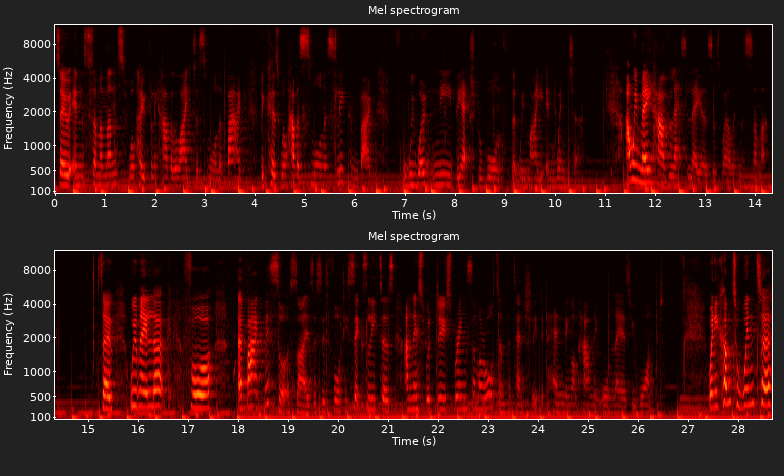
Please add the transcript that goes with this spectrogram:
So in the summer months, we'll hopefully have a lighter, smaller bag because we'll have a smaller sleeping bag. We won't need the extra warmth that we might in winter. And we may have less layers as well in the summer. So we may look for a bag this sort of size. This is 46 litres and this would do spring, summer, autumn potentially, depending on how many warm layers you want. When you come to winter,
